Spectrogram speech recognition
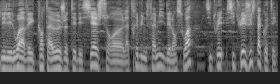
Les Lillois avaient quant à eux jeté des sièges sur euh, la tribune famille des Lensois, située, située juste à côté.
